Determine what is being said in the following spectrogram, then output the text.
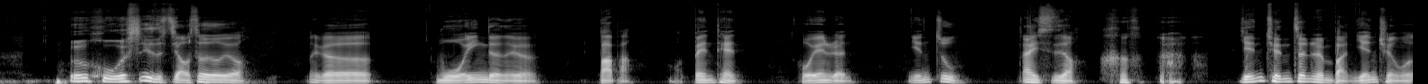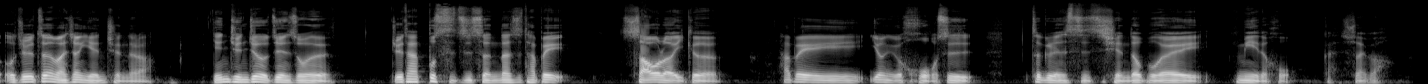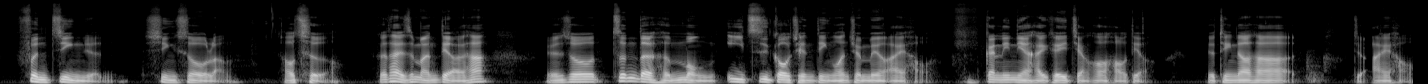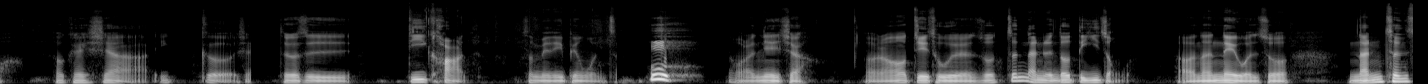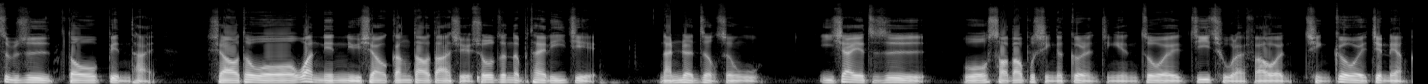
呃，火系的角色都有，那个我音的那个爸爸，Ben Ten，火焰人，炎柱，艾斯哦，炎拳真人版岩泉，我我觉得真的蛮像岩泉的啦，岩泉就有之前说的。觉得他不死之身，但是他被烧了一个，他被用一个火是这个人死之前都不会灭的火，干帅爆！奋进人信受狼，好扯哦，可他也是蛮屌的。他有人说真的很猛，意志够坚定，完全没有哀嚎。干你娘还可以讲话，好屌！有听到他就哀嚎。OK，下一个，下这个是 D card。上面的一篇文章，嗯，我来念一下啊。然后截图的人说：“真男人都第一种。”啊，那内文说：“男生是不是都变态？”小的我万年女校刚到大学，说真的不太理解男人这种生物。以下也只是我少到不行的个人经验作为基础来发问，请各位见谅。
